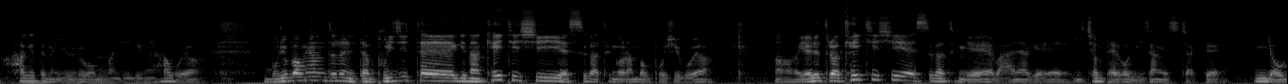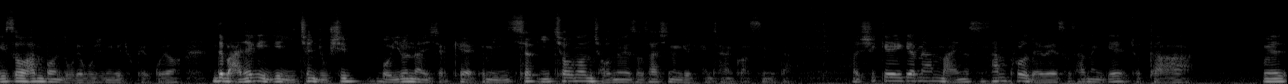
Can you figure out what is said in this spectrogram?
하게 되면 유료원만 리딩을 하고요. 무료방 회원들은 일단 브리지텍이나 KTCS 같은 걸 한번 보시고요. 어, 예를 들어 KTCS 같은 게 만약에 2,100원 이상에 시작돼 그럼 여기서 한번 노려보시는 게 좋겠고요. 근데 만약에 이게 2,060 뭐 이런 날이 시작해 그러면 2,000, 2,000원 전후에서 사시는 게 괜찮을 것 같습니다. 어, 쉽게 얘기하면 한 마이너스 3% 내외에서 사는 게 좋다. 왜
